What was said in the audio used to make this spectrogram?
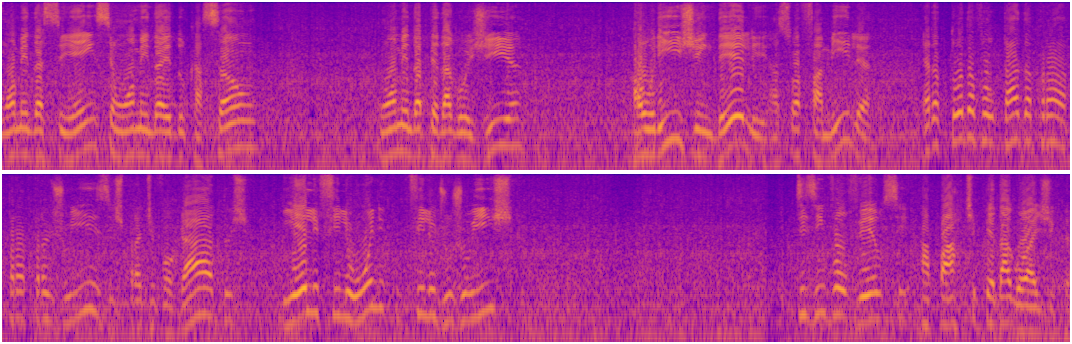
um homem da ciência, um homem da educação, um homem da pedagogia. A origem dele, a sua família, era toda voltada para juízes, para advogados. E ele, filho único, filho de um juiz, desenvolveu-se a parte pedagógica.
